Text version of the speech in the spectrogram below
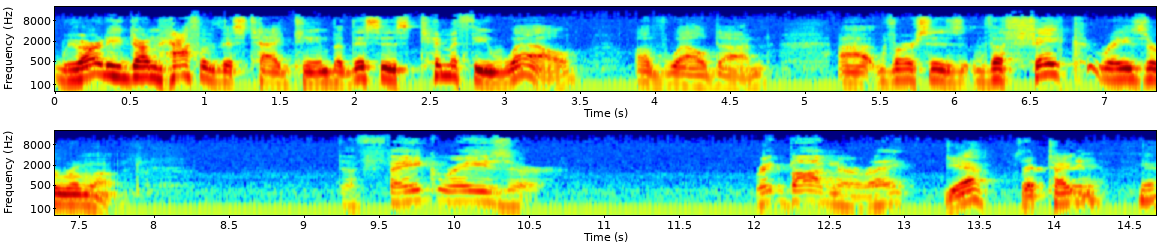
we've already done half of this tag team, but this is Timothy Well of Well Dunn uh, versus the fake Razor Ramon. the fake razor, Rick Bogner, right? Yeah, Rick Titan. Yeah,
